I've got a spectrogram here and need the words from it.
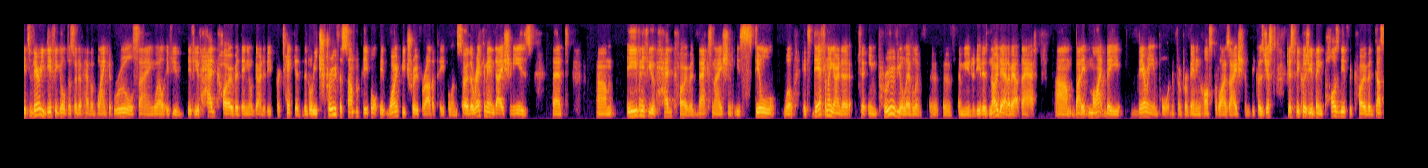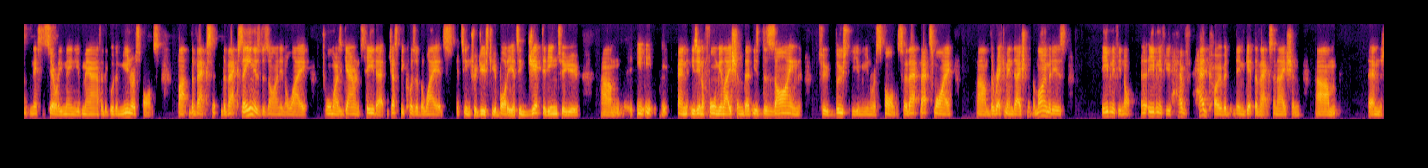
it's very difficult to sort of have a blanket rule saying, well, if you've if you've had COVID, then you're going to be protected. It'll be true for some people, it won't be true for other people. And so the recommendation is that um, even if you've had COVID, vaccination is still, well, it's definitely going to, to improve your level of, of, of immunity. There's no doubt about that. Um, but it might be very important for preventing hospitalization because just, just because you've been positive for COVID doesn't necessarily mean you've mounted a good immune response. But the, vac- the vaccine is designed in a way to almost guarantee that just because of the way it's, it's introduced to your body, it's injected into you um, it, it, and is in a formulation that is designed to boost the immune response. So that that's why um, the recommendation at the moment is even if you're not, uh, even if you have had COVID, then get the vaccination. Um, and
